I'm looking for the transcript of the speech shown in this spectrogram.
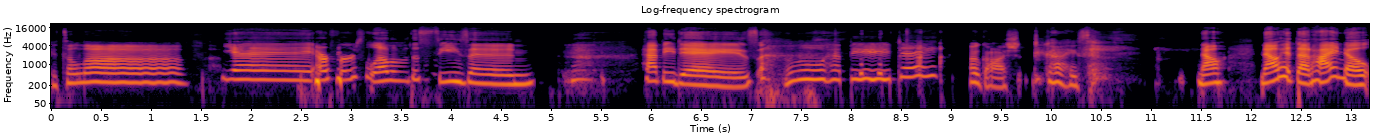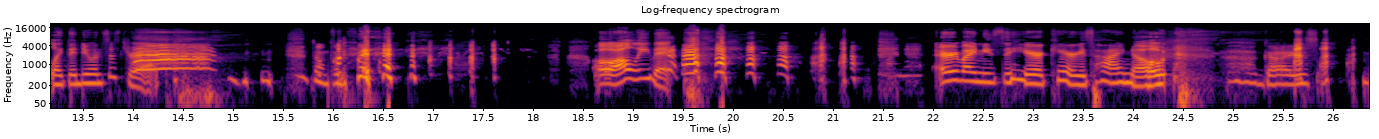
it's a love. Yay! Our first love of the season. Happy days. Oh, happy day. Oh gosh, guys. Now, now hit that high note like they do in Sister Act. Don't put it in. Oh, I'll leave it. Everybody needs to hear Carrie's high note. Oh, guys. Oh,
